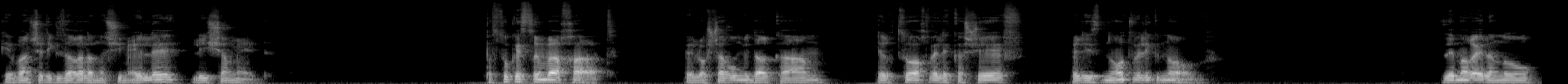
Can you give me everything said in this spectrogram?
כיוון שתגזר על אנשים אלה להישמד. פסוק 21 ולא שבו מדרכם לרצוח ולקשף ולזנות ולגנוב. זה מראה לנו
